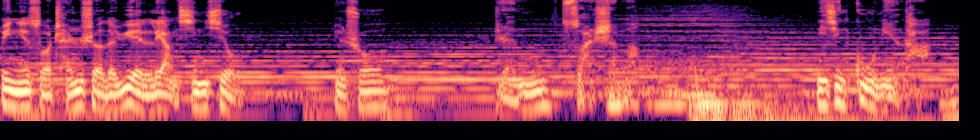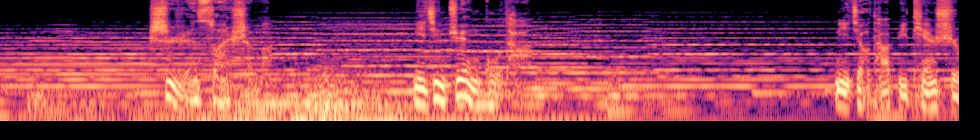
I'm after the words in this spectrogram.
并你所陈设的月亮星宿，便说：人算什么？你竟顾念他；世人算什么？你竟眷顾他？你叫他比天使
